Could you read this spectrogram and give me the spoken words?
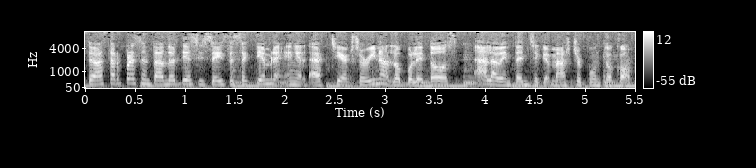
Se va a estar presentando el 16 de septiembre en el FTX Arena. Los boletos a la venta en Ticketmaster.com.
